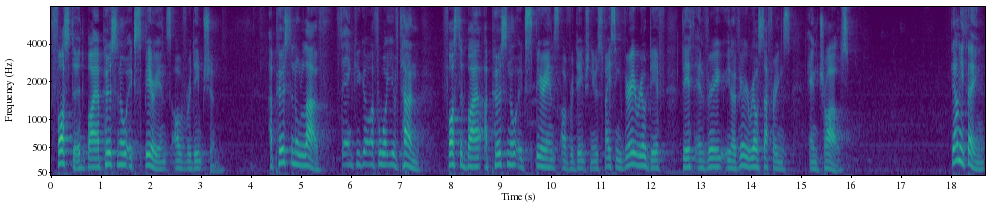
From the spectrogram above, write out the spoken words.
fostered by a personal experience of redemption. A personal love. Thank you, God, for what you've done. Fostered by a personal experience of redemption. He was facing very real death, death and very, you know, very real sufferings and trials. The only thing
